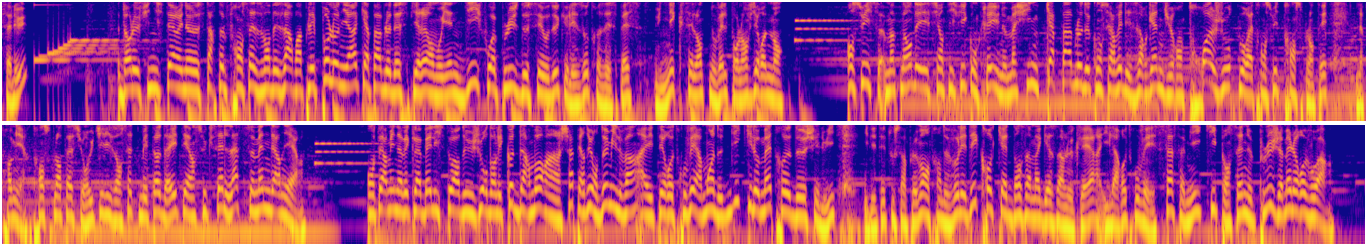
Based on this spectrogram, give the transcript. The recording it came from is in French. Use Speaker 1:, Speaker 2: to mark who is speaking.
Speaker 1: Salut dans le Finistère, une start-up française vend des arbres appelés Polonia, capables d'aspirer en moyenne 10 fois plus de CO2 que les autres espèces. Une excellente nouvelle pour l'environnement. En Suisse, maintenant, des scientifiques ont créé une machine capable de conserver des organes durant 3 jours pour être ensuite transplantés. La première transplantation utilisant cette méthode a été un succès la semaine dernière. On termine avec la belle histoire du jour dans les Côtes d'Armor. Un chat perdu en 2020 a été retrouvé à moins de 10 km de chez lui. Il était tout simplement en train de voler des croquettes dans un magasin Leclerc. Il a retrouvé sa famille qui pensait ne plus jamais le revoir.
